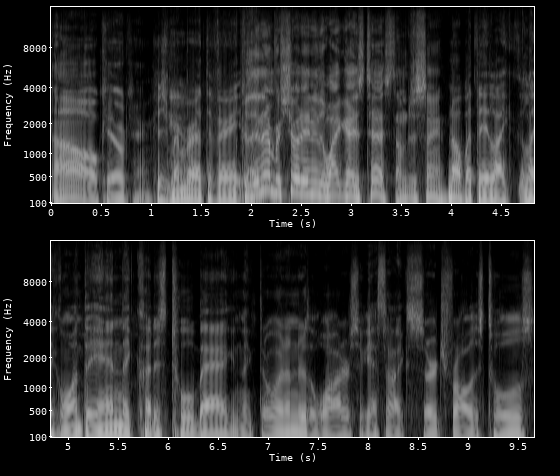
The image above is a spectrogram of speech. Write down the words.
Oh, okay, okay. because remember at the very Because they never showed any of the white guys test. I'm just saying. no, but they like like on the end they cut his tool bag and they throw it under the water, so he has to like search for all his tools.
